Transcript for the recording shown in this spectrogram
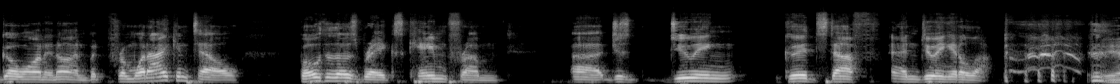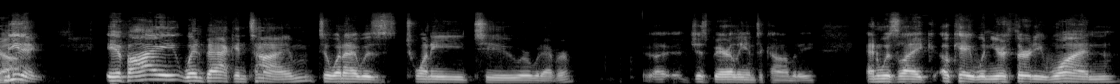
go on and on, but from what I can tell, both of those breaks came from uh, just doing good stuff and doing it a lot. yeah Meaning, if I went back in time to when I was 22 or whatever, uh, just barely into comedy, and was like, okay, when you're 31,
